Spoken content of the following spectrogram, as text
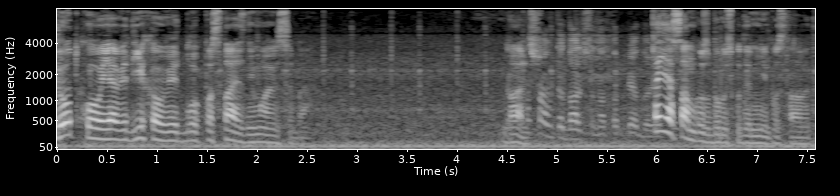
Чітко я від'їхав від блокпоста і знімаю себе. Далі. Поставте далі на торпеду. Та я сам розберусь, куди мені поставити.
